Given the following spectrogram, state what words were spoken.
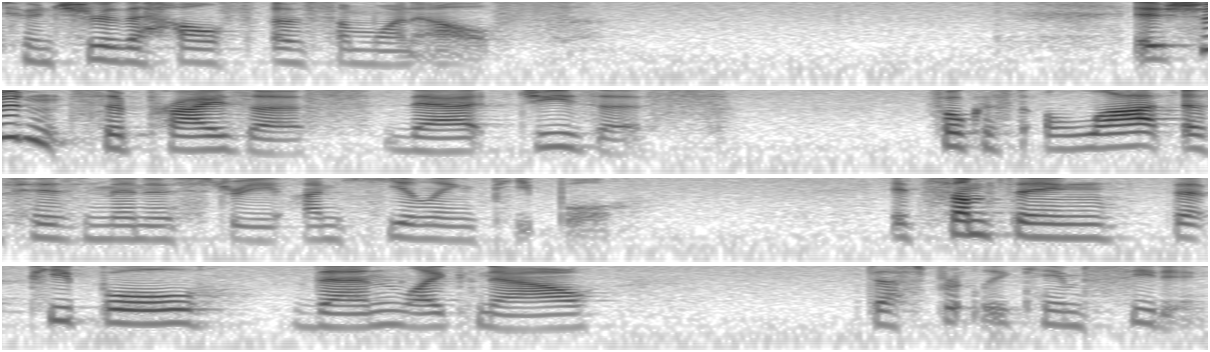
to ensure the health of someone else. It shouldn't surprise us that Jesus focused a lot of his ministry on healing people. It's something that people then, like now, desperately came seeking.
